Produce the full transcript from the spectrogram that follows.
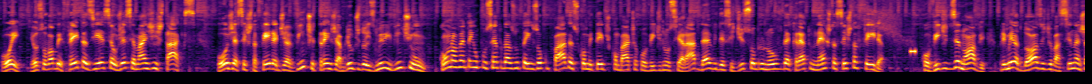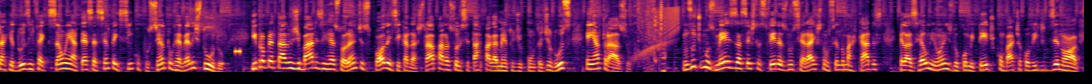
Oi, eu sou Valber Freitas e esse é o GC Mais Destaques. Hoje é sexta-feira, dia 23 de abril de 2021. Com 91% das UTIs ocupadas, o Comitê de Combate à Covid no Ceará deve decidir sobre o novo decreto nesta sexta-feira. Covid-19. Primeira dose de vacina já reduz infecção em até 65%, revela estudo. E proprietários de bares e restaurantes podem se cadastrar para solicitar pagamento de conta de luz em atraso. Nos últimos meses, as sextas-feiras no Ceará estão sendo marcadas pelas reuniões do Comitê de Combate à Covid-19.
